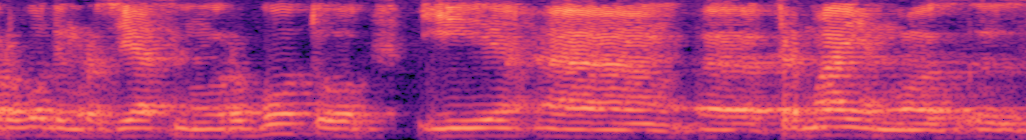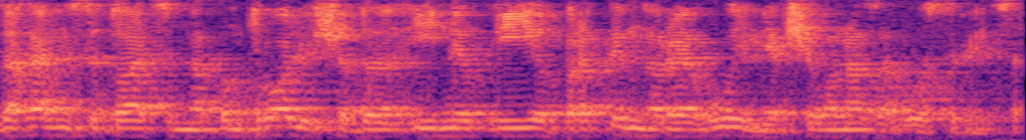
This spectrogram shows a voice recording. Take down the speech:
проводимо роз'яснювальну роботу і тримаємо з- загальну ситуацію на контролі щодо і не і оперативно реагуємо, якщо вона загострюється,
